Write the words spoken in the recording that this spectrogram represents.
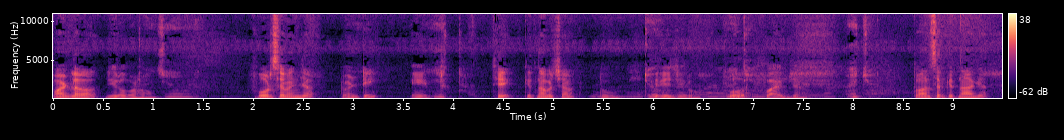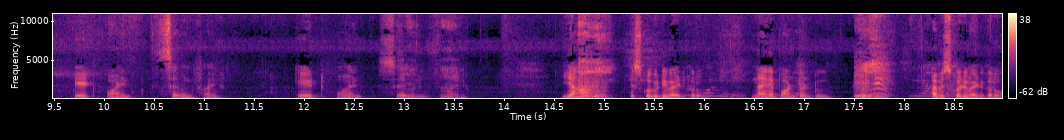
पॉइंट लगाओ ज़ीरो बढ़ाओ. फोर सेवन जा ट्वेंटी एट ठीक? कितना बचा? Two three zero four five जा. तो आंसर कितना आ गया? Eight point seven five eight point seven five यहाँ इसको भी डिवाइड करो. नाइन अपॉइंट ट्वेंटी ट्वेंटी अब इसको डिवाइड करो.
